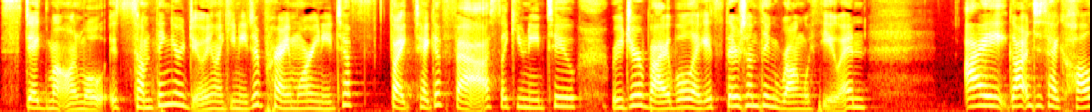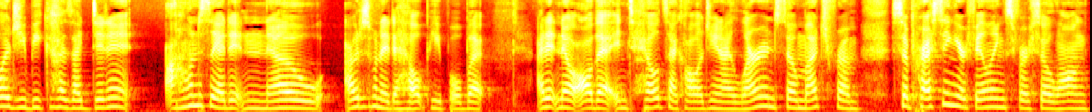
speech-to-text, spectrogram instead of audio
stigma on, well, it's something you're doing. Like you need to pray more, you need to like take a fast, like you need to read your Bible, like it's there's something wrong with you. And I got into psychology because I didn't, honestly, I didn't know, I just wanted to help people, but I didn't know all that entailed psychology. And I learned so much from suppressing your feelings for so long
